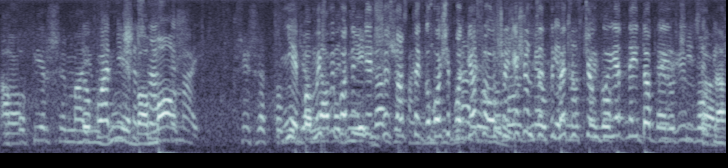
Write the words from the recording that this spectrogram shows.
a po pierwsze maju Dokładnie nie, bo 16 mąż maj. przyszedł, Nie, powiedział, bo myśmy nawet potem nie- mieli 16, bo się podniosło o 60 cm w ciągu jednej doby woda.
